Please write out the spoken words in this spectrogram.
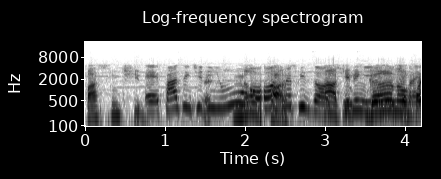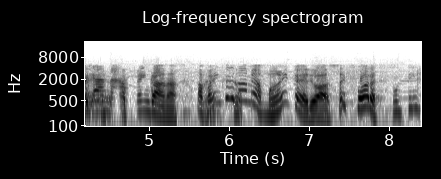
faz sentido. É, faz sentido É. em um Não ou outro faz. episódio. Ah, aquele que engano pra vai- enganar. Ah, pra enganar. Ah, vai É. enganar minha mãe, velho. Ó, sai fora. Não tem,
